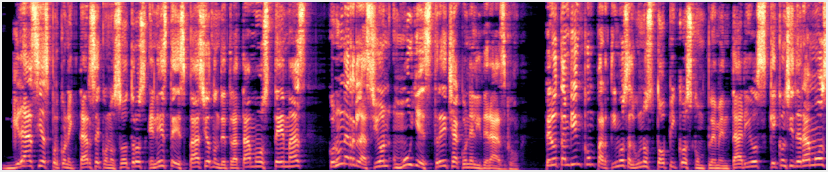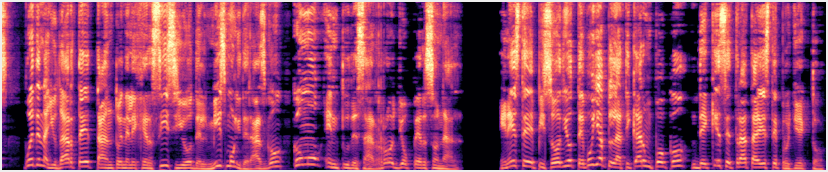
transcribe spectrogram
Gracias por conectarse con nosotros en este espacio donde tratamos temas con una relación muy estrecha con el liderazgo, pero también compartimos algunos tópicos complementarios que consideramos pueden ayudarte tanto en el ejercicio del mismo liderazgo como en tu desarrollo personal. En este episodio te voy a platicar un poco de qué se trata este proyecto.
